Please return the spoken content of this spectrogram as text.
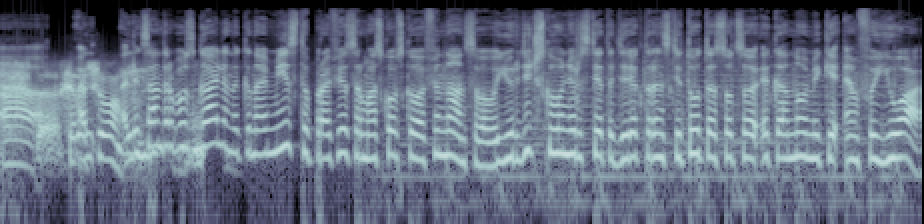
А, Хорошо. Александр Бузгалин, экономист, профессор Московского финансового юридического университета, директор Института социоэкономики МФЮА.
